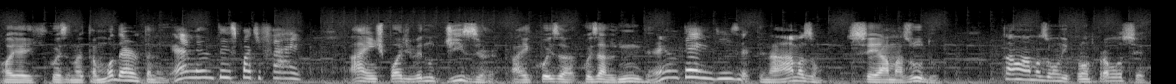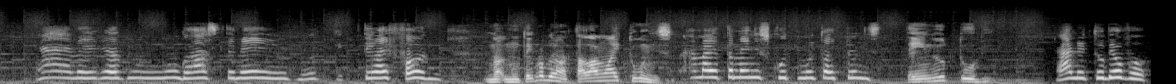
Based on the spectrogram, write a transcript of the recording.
Olha aí que coisa, nós estamos moderno também. Ah, não tem Spotify. Ah, a gente pode ver no Deezer. Aí coisa, coisa linda. Eu não tenho Deezer. Tem na Amazon. Você é Amazudo? Tá o Amazon ali pronto para você. Ah, mas eu não gosto também. Tem iPhone. Não, não tem problema, tá lá no iTunes. Ah, mas eu também não escuto muito iTunes. Tem no YouTube. Ah, no YouTube eu vou.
